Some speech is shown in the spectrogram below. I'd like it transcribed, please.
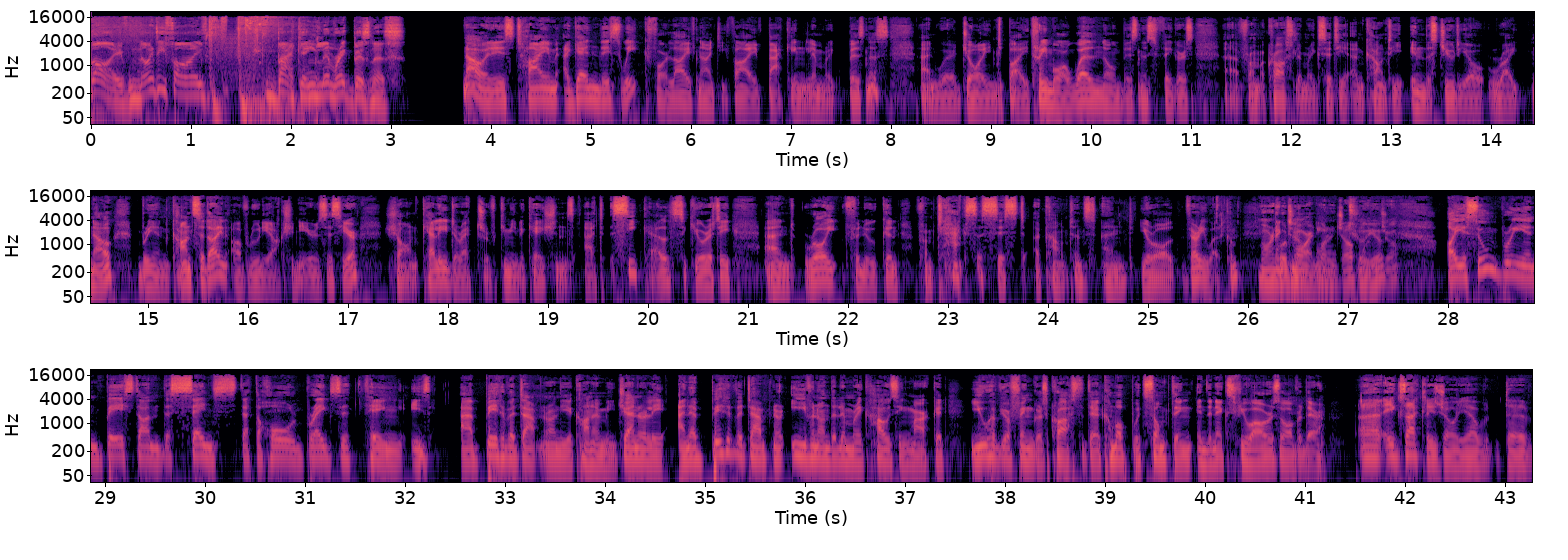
Live 95, backing Limerick business. Now it is time again this week for Live 95 backing Limerick business, and we're joined by three more well known business figures uh, from across Limerick City and County in the studio right now. Brian Considine of Rooney Auctioneers is here, Sean Kelly, Director of Communications at Sequel Security, and Roy Finucane from Tax Assist Accountants. And you're all very welcome. Morning, Good Joe. morning, Morning, Joe. to Morning, you. Joe. I assume, Brian, based on the sense that the whole Brexit thing is a bit of a dampener on the economy generally and a bit of a dampener even on the Limerick housing market, you have your fingers crossed that they'll come up with something in the next few hours over there. Uh, exactly, Joe. Yeah, the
